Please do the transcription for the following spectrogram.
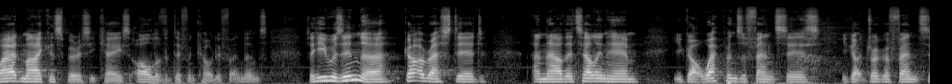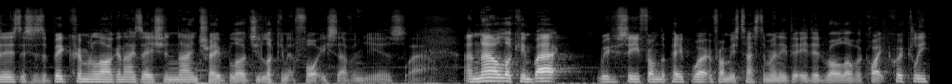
I had my conspiracy case, all of the different co-defendants. So he was in there, got arrested, and now they're telling him you've got weapons offences, you've got drug offences. This is a big criminal organisation, Nine Trey Bloods. You're looking at 47 years. Wow. And now looking back, we see from the paperwork and from his testimony that he did roll over quite quickly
